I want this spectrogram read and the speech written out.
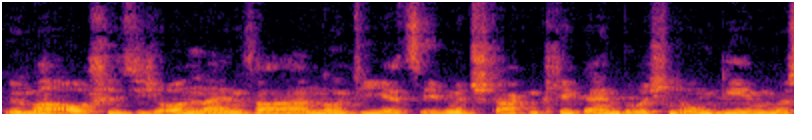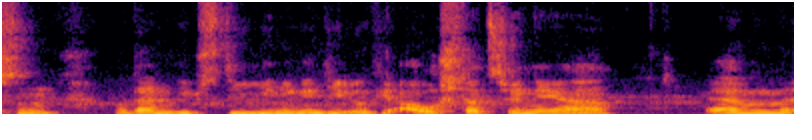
immer ausschließlich online waren und die jetzt eben mit starken Klickeinbrüchen umgehen müssen. Und dann gibt es diejenigen, die irgendwie auch stationär ähm,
